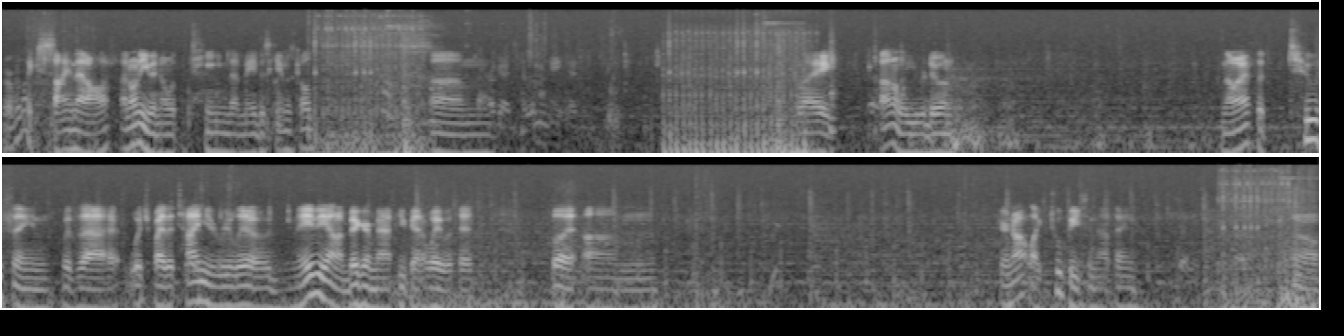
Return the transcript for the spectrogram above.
Whoever like signed that off, I don't even know what the team that made this game is called. Um, like, I don't know what you were doing. Now I have the two thing with that, which by the time you reload, maybe on a bigger map you get away with it, but um, you're not like two-piecing that thing, know.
